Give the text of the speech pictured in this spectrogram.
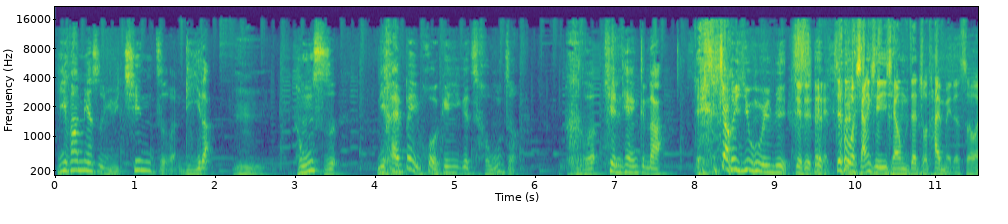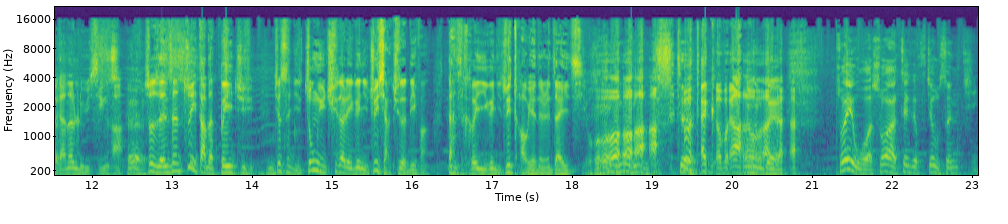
一方面是与亲者离了，嗯，同时你还被迫跟一个仇者和，天天跟他 相依为命。对对对，这我想起以前我们在做太美的时候讲到旅行哈，说人生最大的悲剧就是你终于去到了一个你最想去的地方，但是和一个你最讨厌的人在一起，哇，这太可怕了。嗯，对。所以我说啊，这个救生艇，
